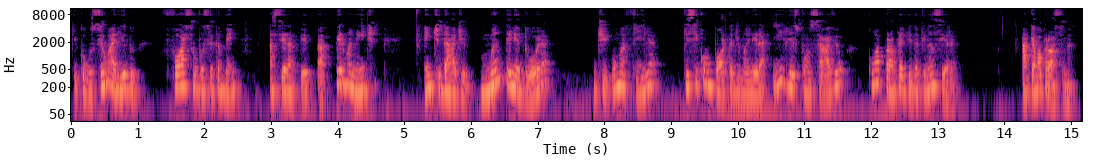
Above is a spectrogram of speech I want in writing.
que, como seu marido, forçam você também a ser a, a permanente entidade mantenedora de uma filha que se comporta de maneira irresponsável com a própria vida financeira. Até uma próxima!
